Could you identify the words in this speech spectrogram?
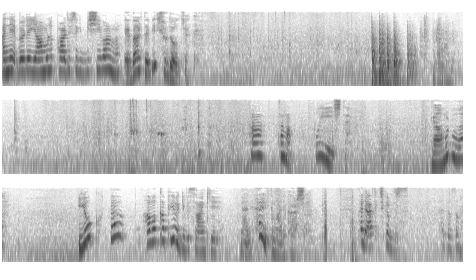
Anne böyle yağmurluk pardösü gibi bir şey var mı? E, var tabii şurada olacak. Ha tamam. Bu iyi işte. Yağmur mu var? Yok da hava kapıyor gibi sanki. Yani her ihtimale karşı. Hadi artık çıkabiliriz. Hadi o zaman.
